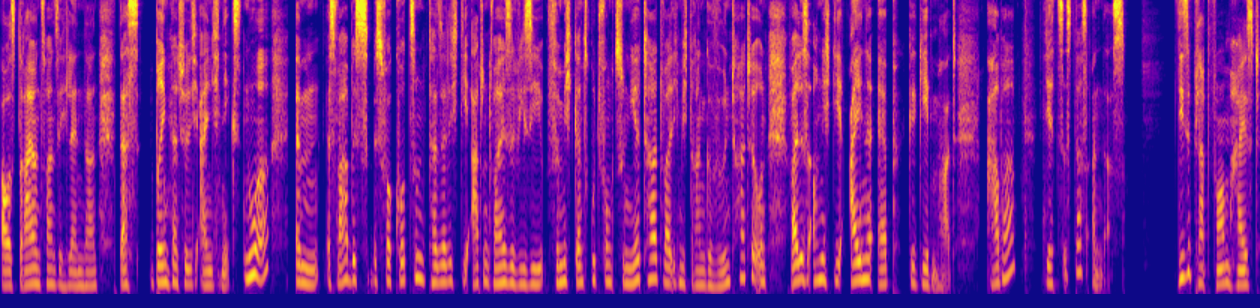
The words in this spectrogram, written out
aus 23 Ländern. Das bringt natürlich eigentlich nichts. Nur, ähm, es war bis, bis vor kurzem tatsächlich die Art und Weise, wie sie für mich ganz gut funktioniert hat, weil ich mich daran gewöhnt hatte und weil es auch nicht die eine App gegeben hat. Aber jetzt ist das anders. Diese Plattform heißt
